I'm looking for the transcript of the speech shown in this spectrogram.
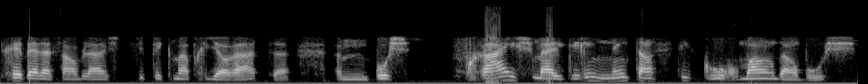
Très bel assemblage, typiquement priorate. Une bouche fraîche malgré une intensité gourmande en bouche.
